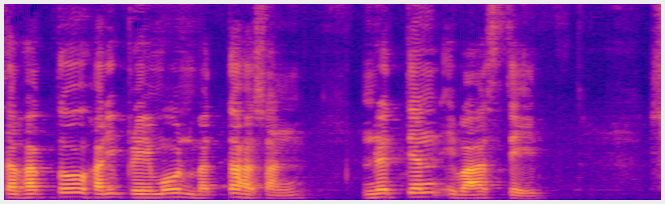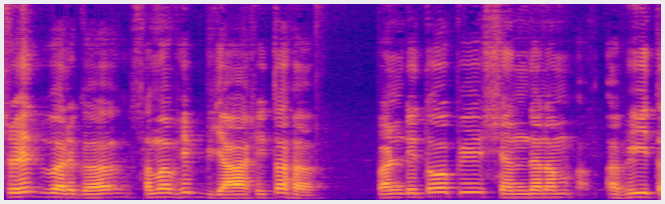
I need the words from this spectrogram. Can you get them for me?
सभक्तो हरिप्रेमोन्मत्तः सन् नृत्यन् इवास्ते। सुहृद्वर्ग समभिव्याहितः पंडितोपि स्यंदनम अभीत।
